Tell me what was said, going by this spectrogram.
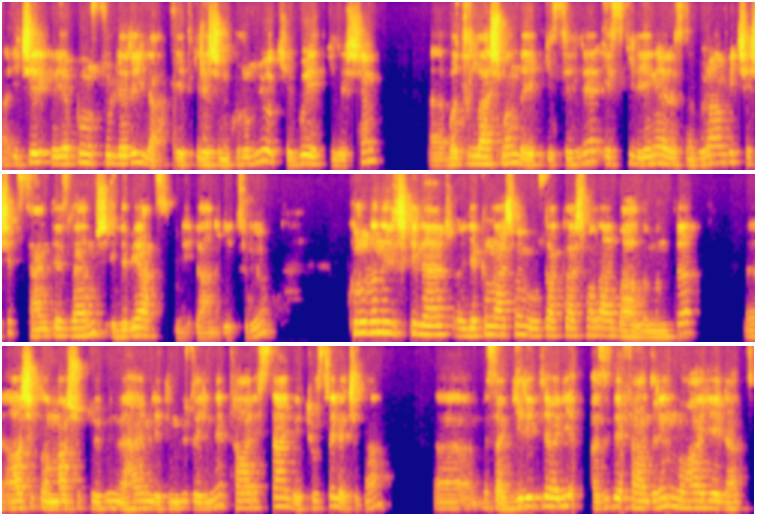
e, içerik ve yapı unsurlarıyla etkileşim kuruluyor ki bu etkileşim batılılaşmanın da etkisiyle eski ile yeni arasında duran bir çeşit sentezlenmiş edebiyat meydana getiriyor. Kurulan ilişkiler, yakınlaşma ve uzaklaşmalar bağlamında Aşıkla Maşuk Dürbün ve Hamlet'in güzelini tarihsel ve türsel açıdan mesela Giritli Ali Aziz Efendi'nin Muhayyelat,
